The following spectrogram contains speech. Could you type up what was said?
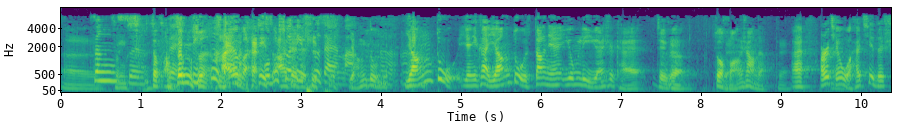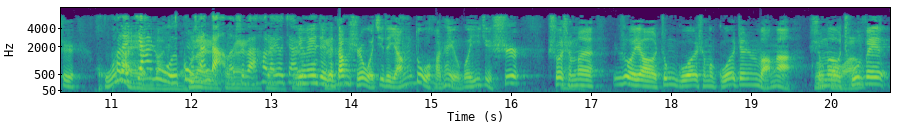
呃，曾孙曾曾孙孩子我不是说第四代嘛。杨度杨度，你看杨度当年拥立袁世凯这个做皇上的，对哎，而且我还记得是湖南人后来加入共产党了是吧？后来又加入因为这个当时我记得杨度好像有过一句诗，说什么若要中国什么国真亡啊，什么除非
